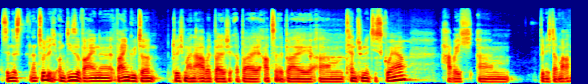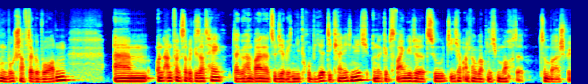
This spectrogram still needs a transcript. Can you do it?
sind es natürlich, und diese Weine, Weingüter, durch meine Arbeit bei, bei, bei ähm, 10 Trinity Square, habe ich, ähm, bin ich da Markenbotschafter geworden. Ähm, und anfangs habe ich gesagt, hey, da gehören Weine dazu, die habe ich nie probiert, die kenne ich nicht. Und da gibt es Weingüter dazu, die ich am Anfang überhaupt nicht mochte, zum Beispiel.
